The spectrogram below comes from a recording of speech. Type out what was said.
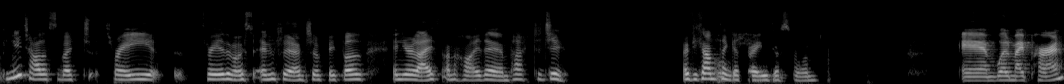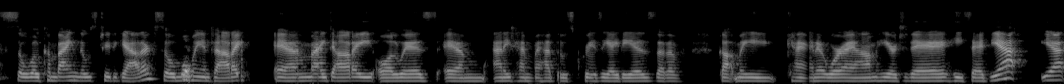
can you tell us about three three of the most influential people in your life and how they impacted you? Or if you can't okay. think of three, just one. Um, well, my parents, so we'll combine those two together. So, yeah. mummy and daddy. Um, my daddy always, um, anytime I had those crazy ideas that have got me kind of where I am here today, he said, "Yeah, yeah,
